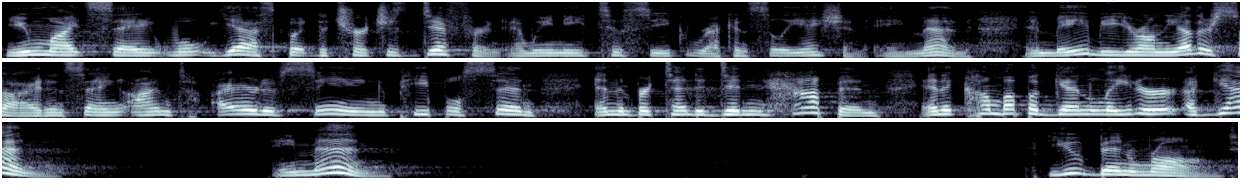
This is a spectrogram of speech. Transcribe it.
you might say, well, yes, but the church is different and we need to seek reconciliation. Amen. And maybe you're on the other side and saying, I'm tired of seeing people sin and then pretend it didn't happen and it come up again later again. Amen. If you've been wronged,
